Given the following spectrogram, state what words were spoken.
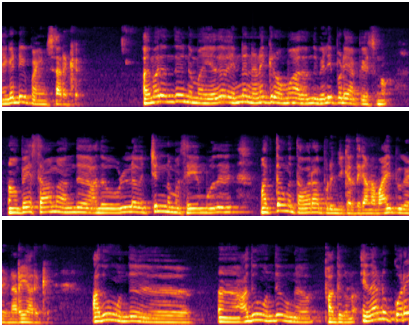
நெகட்டிவ் பாயிண்ட்ஸாக இருக்கு. அது மாதிரி வந்து நம்ம எதை என்ன நினைக்கிறோமோ அதை வந்து வெளிப்படையாக பேசணும். நம்ம பேசாம வந்து அதை உள்ள வச்சுன்னு நம்ம செய்யும்போது மற்றவங்க தவறாக புரிஞ்சுக்கிறதுக்கான வாய்ப்புகள் நிறையா இருக்குது அதுவும் வந்து அதுவும் வந்து இவங்க பார்த்துக்கணும். ஏதாவது குறை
